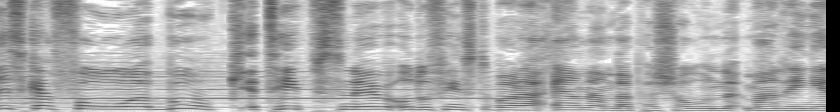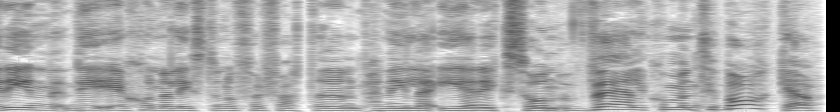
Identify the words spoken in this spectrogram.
Vi ska få boktips nu och då finns det bara en enda person man ringer in. Det är journalisten och författaren Pernilla Eriksson. Välkommen tillbaka.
